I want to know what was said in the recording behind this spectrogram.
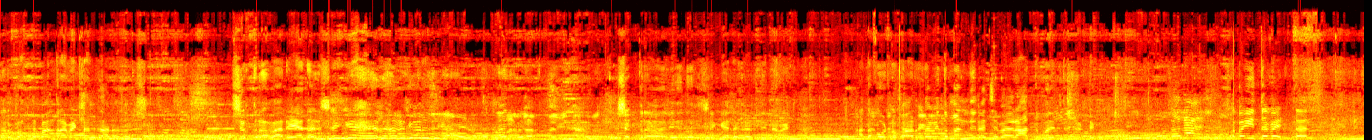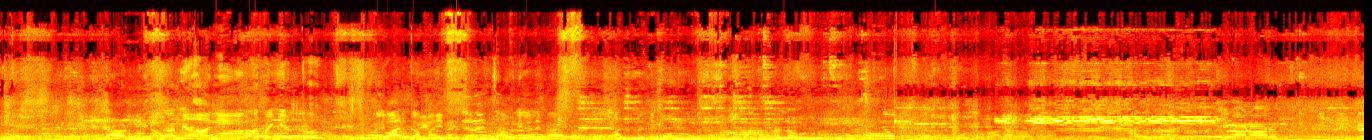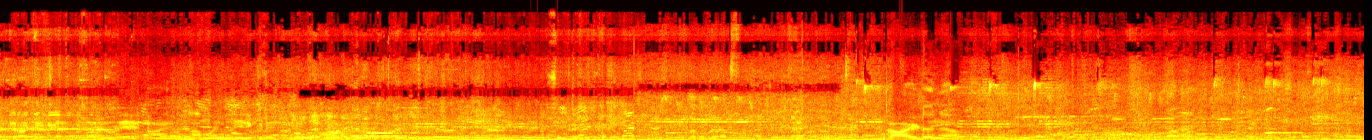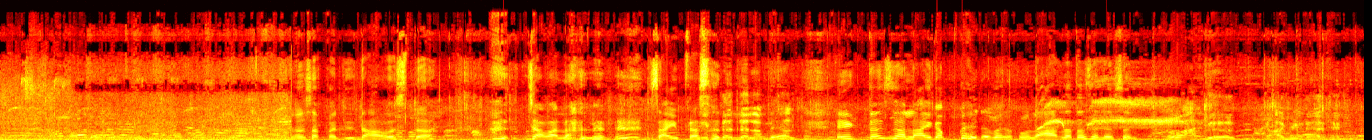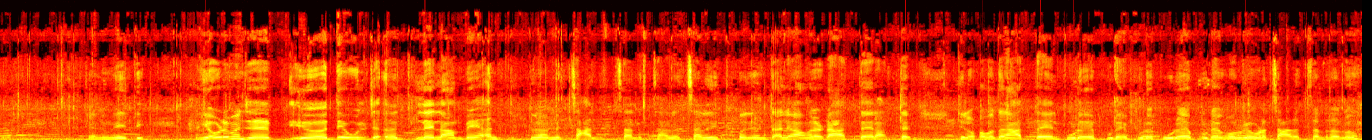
तर फक्त पंधरा मिनिटात झालं दर्शन शुक्रवारी या दर्शन घ्यायला गर्दीला शुक्रवारी या दर्शन घ्यायला गर्दीला भेटतात आता फोटो काढता मी तर मंदिराच्या बाहेर आतमध्ये शूटिंग बाई इथं भेटतात. झाडू घेतलं आम्ही आणि इथं पण गेलो द्वारका माईमध्ये आणि पाया पडतो. आतमध्ये फोन अलाउड आलेले गार्डन सकाळी दहा वाजता जेवायला आलं साईप्रसाद एक तास झाला ऐका अर्धा तास झाला असेल माहिती एवढं म्हणजे देऊळ ज- लय लांब आहे आणि तिथून आम्ही चालत चालत चालत चालत इथपर्यंत आले. आम्हाला वाटतं आत्ता येईल आत्ता येईल. ती लोक बोलताना आत्ता येईल पुढे पुढे पुढे पुढे पुढे करून एवढं चालत चालत आलो.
